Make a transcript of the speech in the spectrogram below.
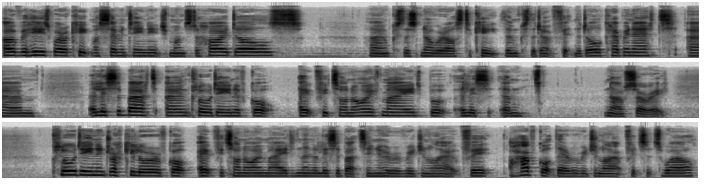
Over here's where I keep my 17 inch Monster High dolls because um, there's nowhere else to keep them because they don't fit in the doll cabinet. Um, Elizabeth and Claudine have got outfits on I've made, but Alyssa, um, no, sorry. Claudine and Dracula have got outfits on I made, and then Elizabeth's in her original outfit. I have got their original outfits as well.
